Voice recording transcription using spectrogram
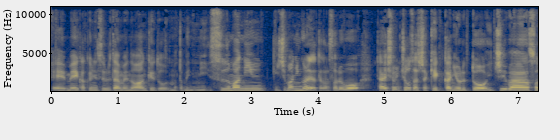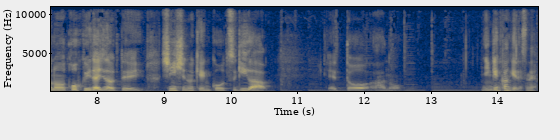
えー、明確にするためのアンケート、まあ、多分数万人1万人ぐらいだったからそれを対象に調査した結果によると一番その幸福に大事なのって心身の健康次がえっとあの人間関係ですね。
